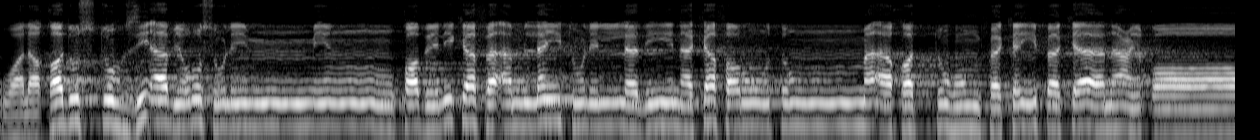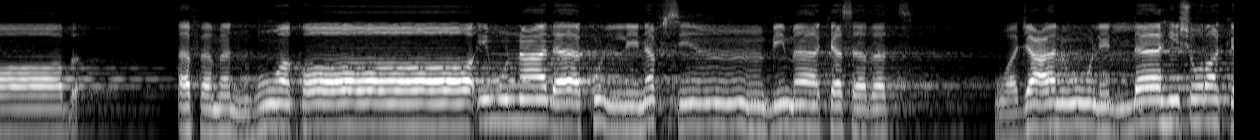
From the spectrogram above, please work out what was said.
ولقد استهزئ برسل من قبلك فأمليت للذين كفروا ثم أخذتهم فكيف كان عقاب أفمن هو قائم على كل نفس بما كسبت وجعلوا لله شركاء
